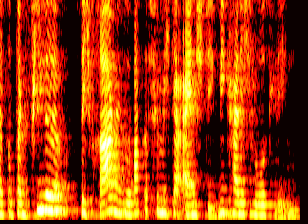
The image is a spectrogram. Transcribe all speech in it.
dass sozusagen viele sich fragen, so was ist für mich der Einstieg, wie kann ich loslegen?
